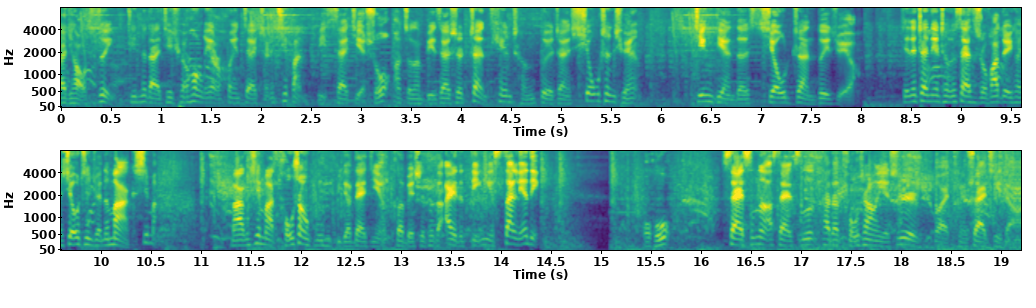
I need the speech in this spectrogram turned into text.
大家好，我是醉，今天带来接拳皇零二，欢迎在这里期版比赛解说啊！这场比赛是战天成对战肖申权，经典的肖战对决啊！今天战天成赛斯首发对抗肖申权的马克西玛，马克西玛头上功夫比较带劲啊，特别是他的爱的顶你三连顶。哦呼，赛斯呢？赛斯他的头上也是对，挺帅气的啊，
